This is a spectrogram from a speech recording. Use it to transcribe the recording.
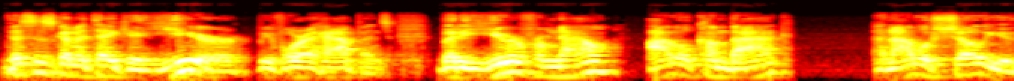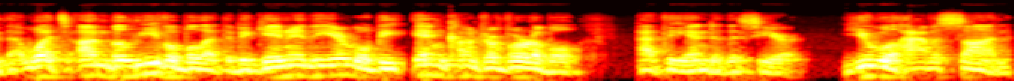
this is going to take a year before it happens. But a year from now, I will come back and I will show you that what's unbelievable at the beginning of the year will be incontrovertible at the end of this year. You will have a son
